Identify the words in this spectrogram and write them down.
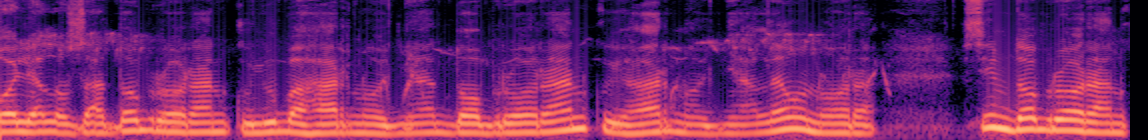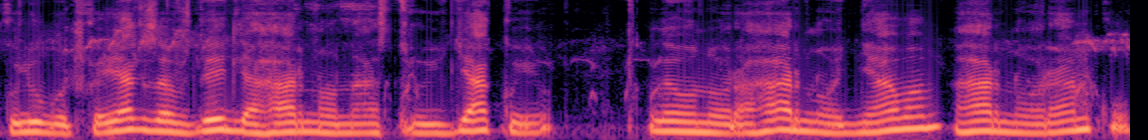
Оля Лоза, доброго ранку, Люба, гарного дня. Доброго ранку і гарного дня. Леонора. Всім доброго ранку, Любочка. Як завжди, для гарного настрою. Дякую, Леонора. Гарного дня вам, гарного ранку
